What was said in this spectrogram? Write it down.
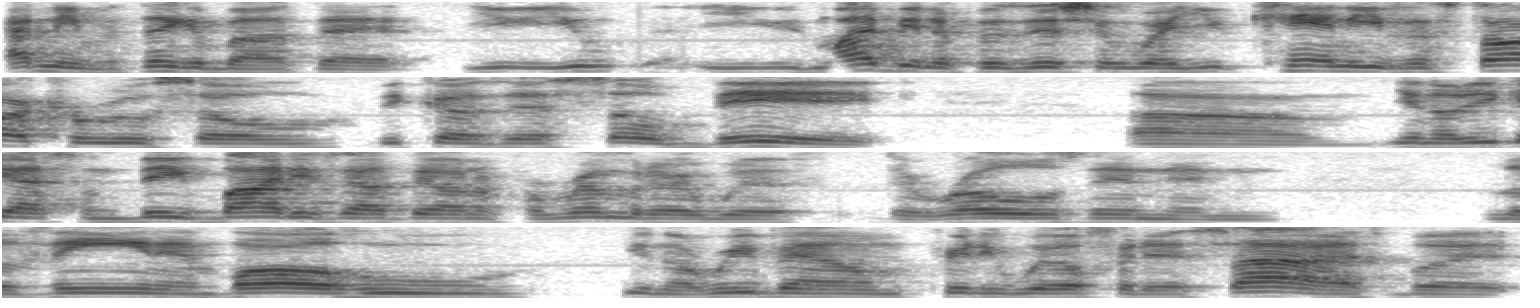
I didn't even think about that. You you you might be in a position where you can't even start Caruso because they're so big. Um, you know, you got some big bodies out there on the perimeter with DeRozan and LaVine and Ball who you know rebound pretty well for their size, but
